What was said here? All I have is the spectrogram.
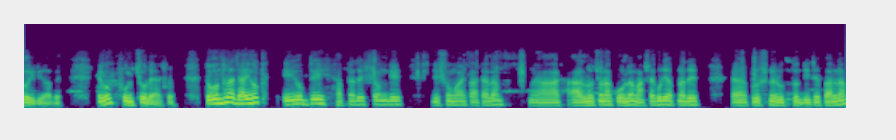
তৈরি হবে এবং ফুল চলে আসবে। তো বন্ধুরা, যাই হোক, এই অবধি আপনাদের সঙ্গে যে সময় কাটালাম, আর আলোচনা করলাম, আশা করি আপনাদের প্রশ্নের উত্তর দিতে পারলাম।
